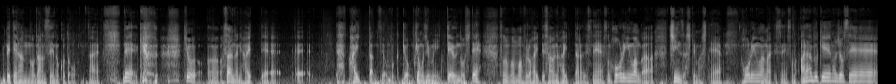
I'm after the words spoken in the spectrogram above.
ー、ベテランの男性のことを。はい。で、今日、今日、サウナに入って、えー入ったんですよ。僕今日、今日もジムに行って運動して、そのまま風呂入ってサウナ入ったらですね、そのホールインワンが鎮座してまして、ホールインワンがですね、そのアラブ系の女性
